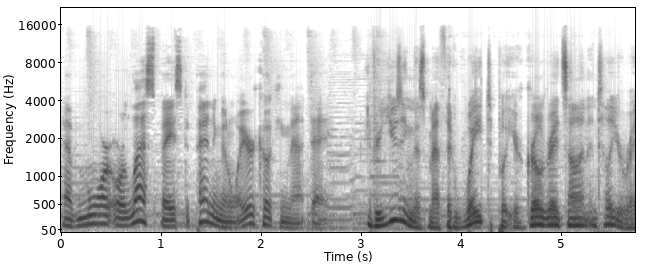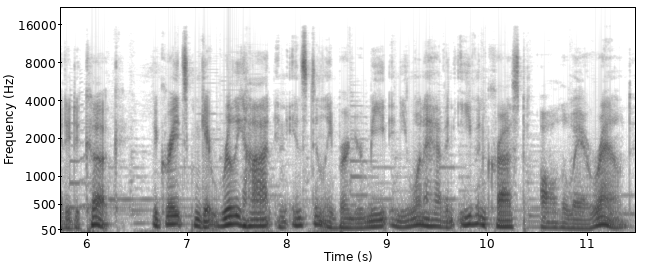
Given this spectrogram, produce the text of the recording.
have more or less space depending on what you're cooking that day. If you're using this method, wait to put your grill grates on until you're ready to cook. The grates can get really hot and instantly burn your meat, and you want to have an even crust all the way around.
